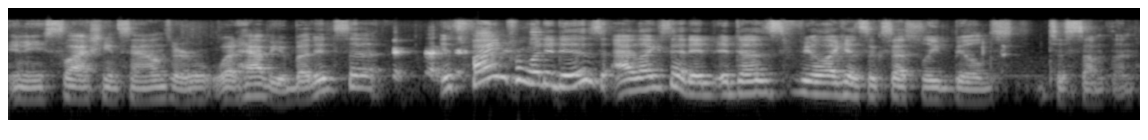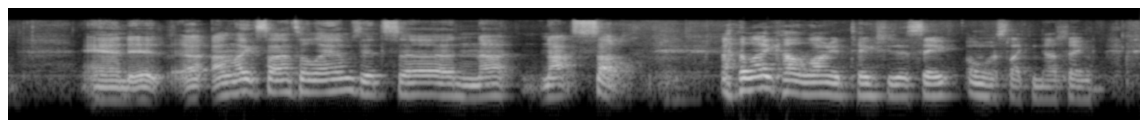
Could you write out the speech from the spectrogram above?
any slashing sounds or what have you. But it's uh, it's fine for what it is. I like I said, it, it does feel like it successfully builds to something, and it uh, unlike Silence of Lambs, it's uh, not not subtle. I like how long it takes you to say almost like nothing.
